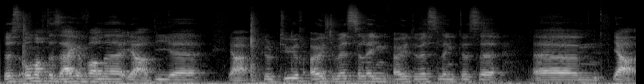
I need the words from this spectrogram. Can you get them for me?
Dus om maar te zeggen van ja, die ja, cultuuruitwisseling, uitwisseling tussen Um, ja,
